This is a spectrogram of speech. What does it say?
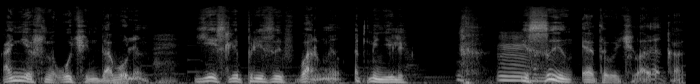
конечно, очень доволен, если призыв в армию отменили. И сын этого человека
